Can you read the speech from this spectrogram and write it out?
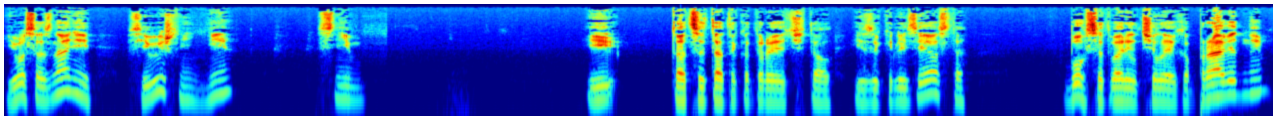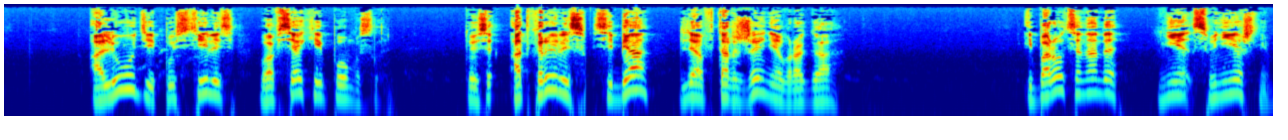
Его сознание Всевышний не с ним. И та цитата, которую я читал из Экклезиаста, Бог сотворил человека праведным, а люди пустились во всякие помыслы. То есть открылись себя для вторжения врага. И бороться надо не с внешним,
